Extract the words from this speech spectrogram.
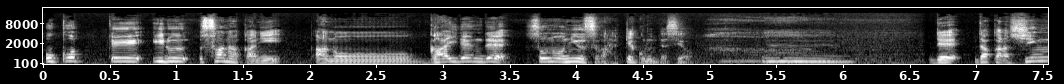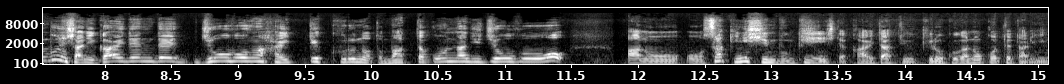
怒っているさなかにあのー外伝でそのニュースが入ってくるんですよ。うんでだから新聞社に外伝で情報が入ってくるのと全く同じ情報をあの先に新聞記事にして書いたという記録が残ってたり、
